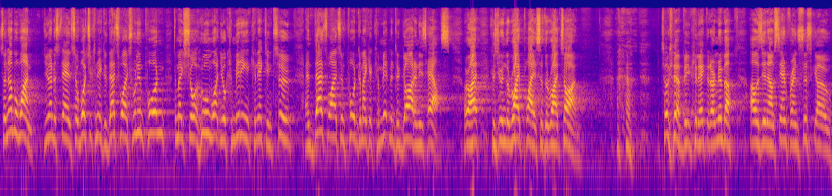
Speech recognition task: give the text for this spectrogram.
So, number one, you understand. So, what you're connected. That's why it's really important to make sure who and what you're committing and connecting to. And that's why it's important to make a commitment to God and His house. All right? Because you're in the right place at the right time. Talking about being connected, I remember I was in um, San Francisco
